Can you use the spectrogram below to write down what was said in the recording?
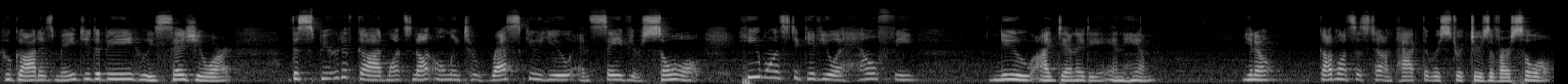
who God has made you to be, who He says you are. The Spirit of God wants not only to rescue you and save your soul, He wants to give you a healthy, new identity in Him. You know, God wants us to unpack the restrictors of our soul,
